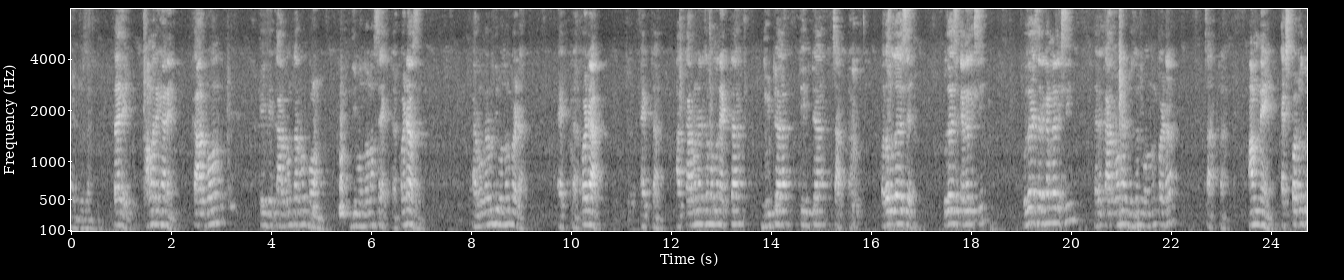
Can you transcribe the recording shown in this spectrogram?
হাইড্রোজেন তাইলে আমার এখানে কার্বন, এই যে কার্বন কার্বন বন্ড, দ্বিবন্ধন আছে একটা। কয়টা আছে? কার্বন কার্বন, দ্বিবন্ধন কয়টা? একটা। কয়টা? একটা। আর কার্বনের যে বন্ধন একটা, দুইটা, তিনটা, চারটা। কথা বোঝা গেছে? বোঝা গেছে কেন লিখছি? বোঝা গেছে এটা কেন লিখছি? তাহলে কার্বন, হাইড্রোজেন বন্ধন কয়টা? চারটা। আমনে এক্সপার্ট হতে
